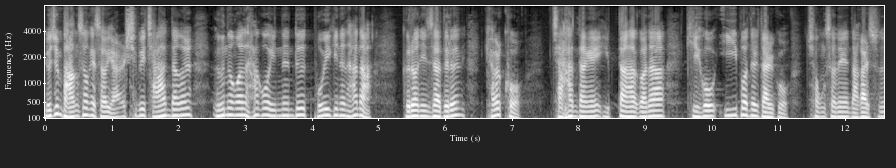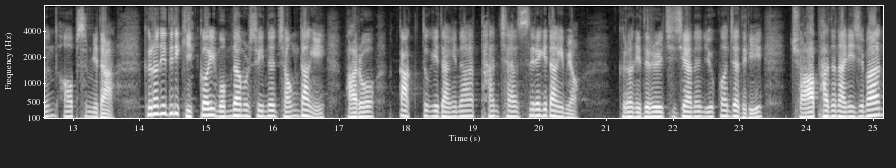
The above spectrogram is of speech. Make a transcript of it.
요즘 방송에서 열심히 자한당을 응원하고 있는 듯 보이기는 하나 그런 인사들은 결코 자한당에 입당하거나 기호 2번을 달고 총선에 나갈 수는 없습니다. 그런 이들이 기꺼이 몸담을 수 있는 정당이 바로 깍두기당이나 탄찬 쓰레기당이며 그런 이들을 지지하는 유권자들이 좌파는 아니지만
